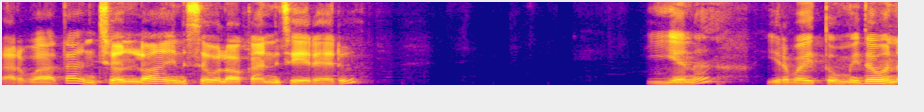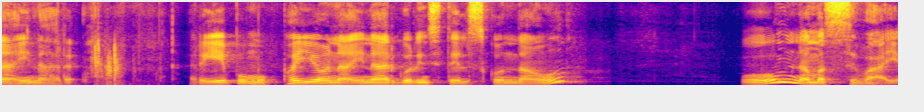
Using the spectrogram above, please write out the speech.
తర్వాత అంచెంలో ఆయన శివలోకాన్ని చేరారు. ఈయన ఇరవై తొమ్మిదవ నాయనారు. రేపు ముప్పయో నాయనార్ గురించి తెలుసుకుందాము ఓం నమ శివాయ.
